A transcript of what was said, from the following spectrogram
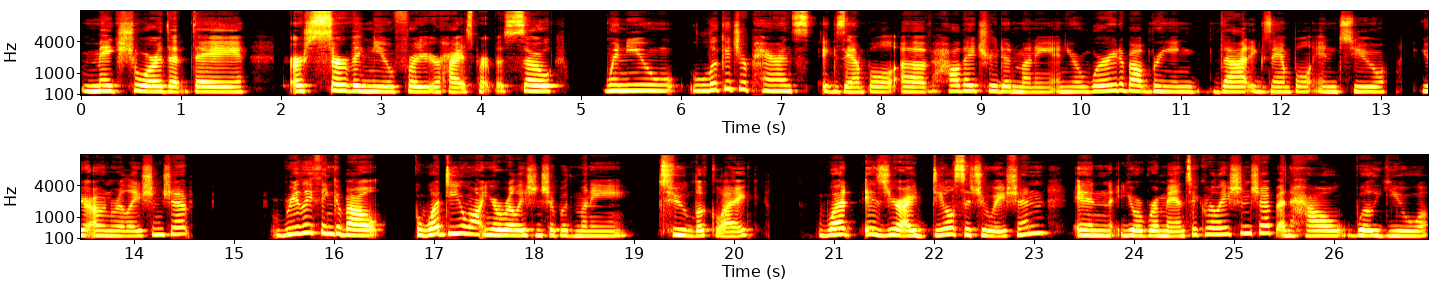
make sure that they are serving you for your highest purpose. So, when you look at your parents' example of how they treated money and you're worried about bringing that example into your own relationship, really think about what do you want your relationship with money to look like? What is your ideal situation in your romantic relationship and how will you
